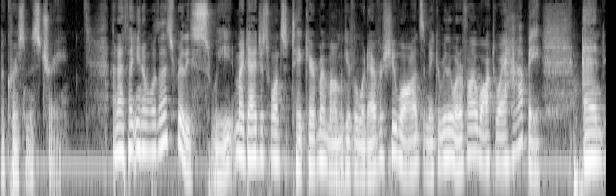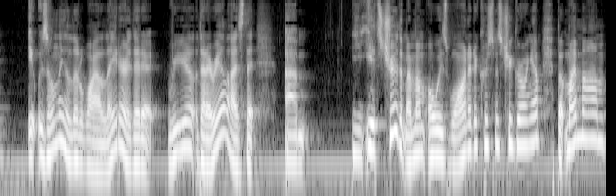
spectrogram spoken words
a Christmas tree." And I thought, you know, well, that's really sweet. My dad just wants to take care of my mom, give her whatever she wants, and make it really wonderful. I walked away happy, and it was only a little while later that it real that I realized that. Um, it's true that my mom always wanted a Christmas tree growing up, but my mom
